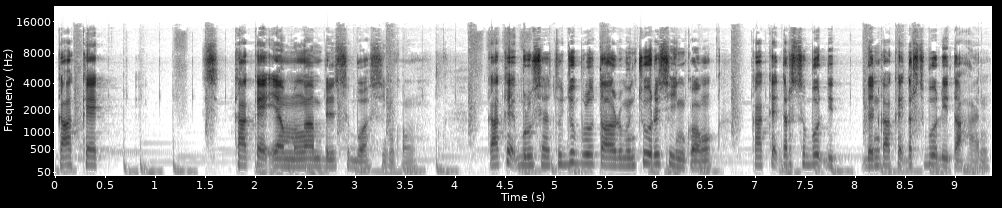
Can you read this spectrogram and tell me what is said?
kakek kakek yang mengambil sebuah singkong. Kakek berusia 70 tahun mencuri singkong, kakek tersebut di, dan kakek tersebut ditahan.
